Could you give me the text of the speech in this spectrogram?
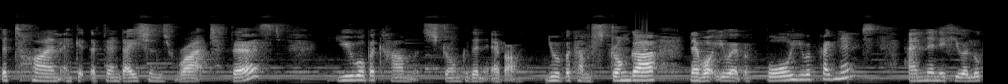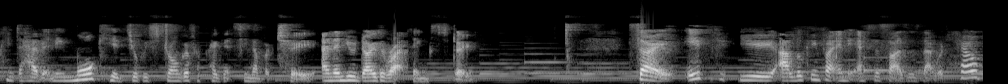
the time and get the foundations right first, you will become stronger than ever. You will become stronger than what you were before you were pregnant. And then if you are looking to have any more kids, you'll be stronger for pregnancy number two. And then you know the right things to do. So if you are looking for any exercises that would help,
